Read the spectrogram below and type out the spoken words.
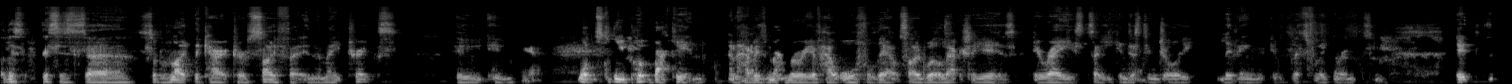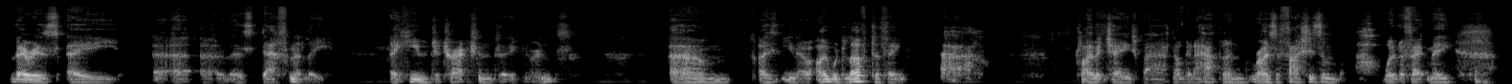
Well, this this is uh, sort of like the character of Cypher in the Matrix, who who yeah. wants to be put back in and have his memory of how awful the outside world actually is erased, so he can just enjoy living in blissful ignorance. And it there is a uh, uh, there's definitely a huge attraction to ignorance. Um, I, you know, I would love to think, ah, climate change, bad, not going to happen. Rise of fascism ah, won't affect me,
